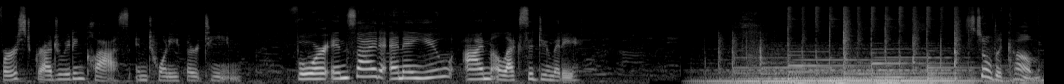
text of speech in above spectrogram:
first graduating class in 2013. For Inside NAU, I'm Alexa Dumity. Still to come,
